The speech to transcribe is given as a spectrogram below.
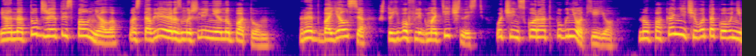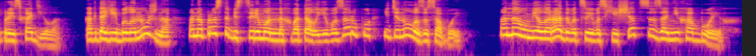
и она тут же это исполняла, оставляя размышления на потом. Ред боялся, что его флегматичность очень скоро отпугнет ее, но пока ничего такого не происходило. Когда ей было нужно, она просто бесцеремонно хватала его за руку и тянула за собой. Она умела радоваться и восхищаться за них обоих.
